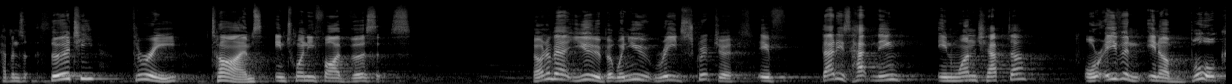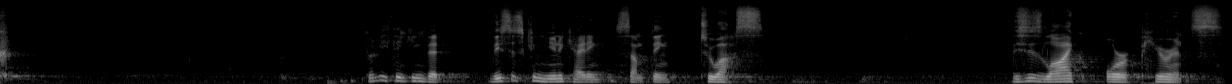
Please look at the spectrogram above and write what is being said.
happens 33 times in 25 verses. I don't know about you, but when you read scripture, if that is happening in one chapter, or even in a book, you've got to be thinking that this is communicating something to us. This is like or appearance.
